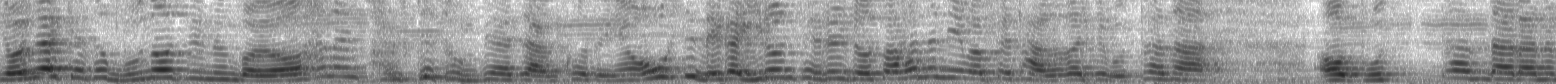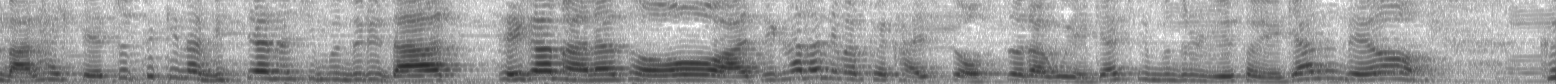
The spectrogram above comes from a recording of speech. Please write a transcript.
연약해서 무너지는 거요. 하나님 절대 정죄하지 않거든요. 혹시 내가 이런 죄를 져서 하느님 앞에 다가가지 못하나 어, 못한다라는 말 할 때 또 특히나 믿지 않으신 분들이 나 죄가 많아서 아직 하나님 앞에 갈 수 없어라고 얘기하시는 분들을 위해서 얘기하는데요. 그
